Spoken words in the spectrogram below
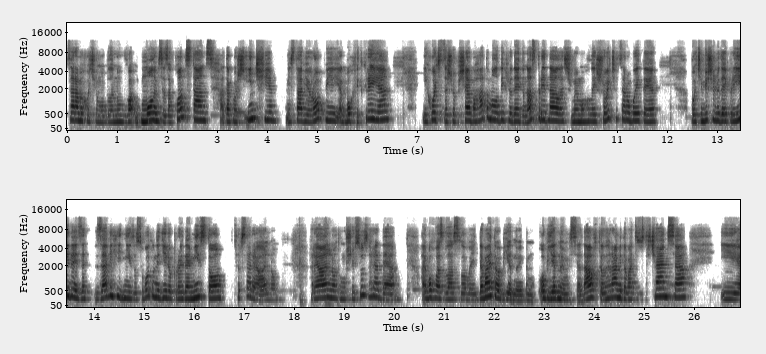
Зараз ми хочемо планувати, молимося за Констанц, а також інші міста в Європі, як Бог відкриє. І хочеться, щоб ще багато молодих людей до нас приєднались, щоб ми могли швидше це робити. Бо чим більше людей приїде за, за вихідні, за суботу, неділю пройде місто, це все реально. Реально, тому що Ісус гряде. Хай Бог вас благословить. Давайте об'єднуємо- об'єднуємося. Да? В Телеграмі давайте зустрічаємося. І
